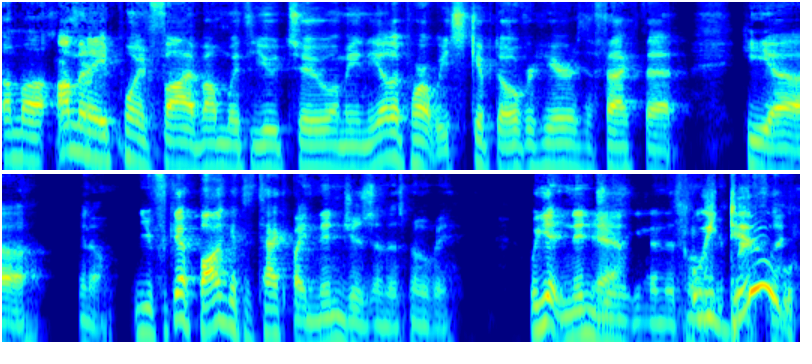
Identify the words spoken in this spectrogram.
I'm a, I'm an 8.5. I'm with you too. I mean, the other part we skipped over here is the fact that he, uh, you know, you forget Bond gets attacked by ninjas in this movie. We get ninjas Yeah. again in this movie. We do.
